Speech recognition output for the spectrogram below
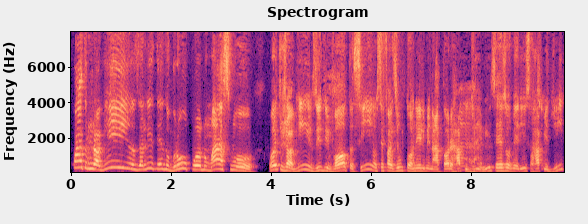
quatro joguinhos ali dentro do grupo, ou no máximo oito joguinhos, ida e volta, assim, você fazia um torneio eliminatório rapidinho ali, você resolveria isso rapidinho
